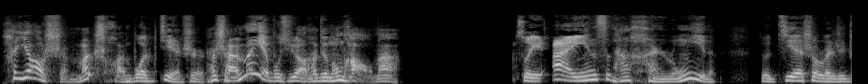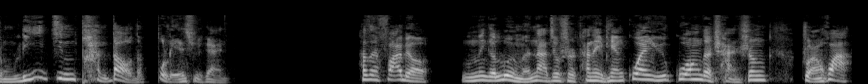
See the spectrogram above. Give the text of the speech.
他要什么传播介质？他什么也不需要，他就能跑吗？所以爱因斯坦很容易的就接受了这种离经叛道的不连续概念。他在发表那个论文呢，就是他那篇关于光的产生转化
